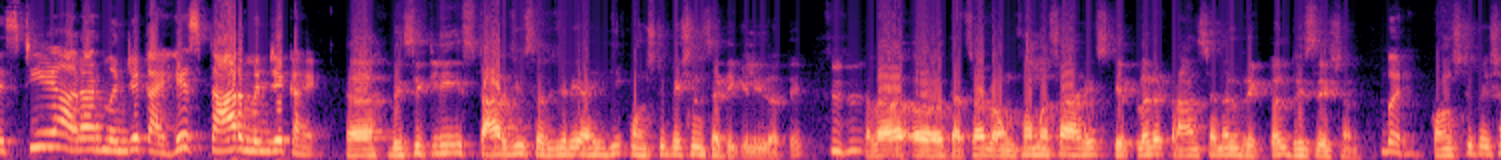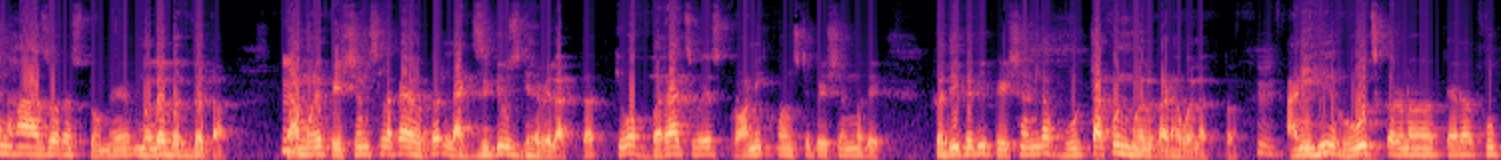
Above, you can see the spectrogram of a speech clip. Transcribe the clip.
S T A R R म्हणजे काय? हे स्टार म्हणजे काय? बेसिकली स्टार जी सर्जरी आहे ही कॉन्स्टिपेशनसाठी केली जाते. त्याला त्याचा लॉंग फॉर्म असा आहे stapler transanal rectal resection constipation हा आजार असतो म्हणजे मलबद्धता. त्यामुळे पेशंट्सला काय होतं लॅक्झिटिव्ह घ्यावे लागतात किंवा बऱ्याच वेळेस क्रॉनिक कॉन्स्टिपेशनमध्ये कधी कधी पेशंटला बूट टाकून मल काढावं लागतं. आणि हे रोज करणं त्याला खूप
